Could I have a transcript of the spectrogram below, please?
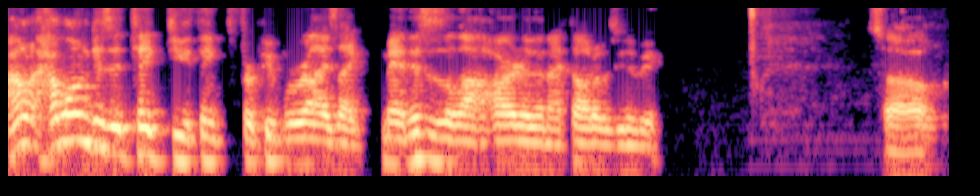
I don't. How long does it take? Do you think for people to realize like, man, this is a lot harder than I thought it was going to be? So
